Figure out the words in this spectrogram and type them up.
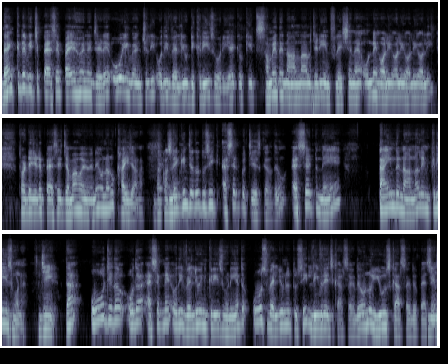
ਬੈਂਕ ਦੇ ਵਿੱਚ ਪੈਸੇ ਪਏ ਹੋਏ ਨੇ ਜਿਹੜੇ ਉਹ ਇਵੈਂਚੁਅਲੀ ਉਹਦੀ ਵੈਲਿਊ ਡਿਕਰੀਜ਼ ਹੋ ਰਹੀ ਹੈ ਕਿਉਂਕਿ ਸਮੇਂ ਦੇ ਨਾਲ ਨਾਲ ਜਿਹੜੀ ਇਨਫਲੇਸ਼ਨ ਹੈ ਉਹਨੇ ਹੌਲੀ ਹੌਲੀ ਹੌਲੀ ਹੌਲੀ ਤੁਹਾਡੇ ਜਿਹੜੇ ਪੈਸੇ ਜਮ੍ਹਾਂ ਹੋਏ ਹੋਏ ਨੇ ਉਹਨਾਂ ਨੂੰ ਖਾਈ ਜਾਣਾ। ਲੇਕਿਨ ਜਦੋਂ ਤੁਸੀਂ ਇੱਕ ਐਸੈਟ ਪਰਚੇਸ ਕਰਦੇ ਹੋ ਐਸੈਟ ਨੇ ਟਾਈਮ ਦੇ ਨਾਲ ਨਾਲ ਇਨਕਰੀਜ਼ ਹੋਣਾ। ਜੀ। ਤਾਂ ਉਹ ਜਦੋਂ ਉਹਦਾ ਐਸੈਟ ਨੇ ਉਹਦੀ ਵੈਲਿਊ ਇਨਕਰੀਜ਼ ਹੋਣੀ ਹੈ ਤਾਂ ਉਸ ਵੈਲਿਊ ਨੂੰ ਤੁਸੀਂ ਲੀਵਰੇਜ ਕਰ ਸਕਦੇ ਹੋ ਉਹਨੂੰ ਯੂਜ਼ ਕਰ ਸਕਦੇ ਹੋ ਪੈਸੇ ਨੂੰ।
